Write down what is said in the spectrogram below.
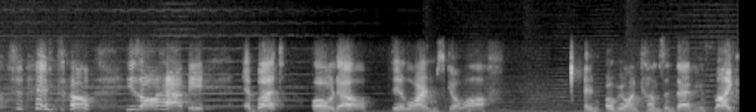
and so he's all happy. But, oh no, the alarms go off. And Obi-Wan comes in then. He's like,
